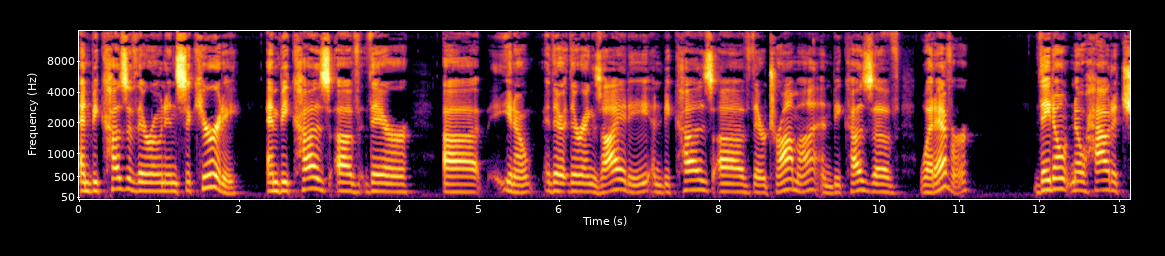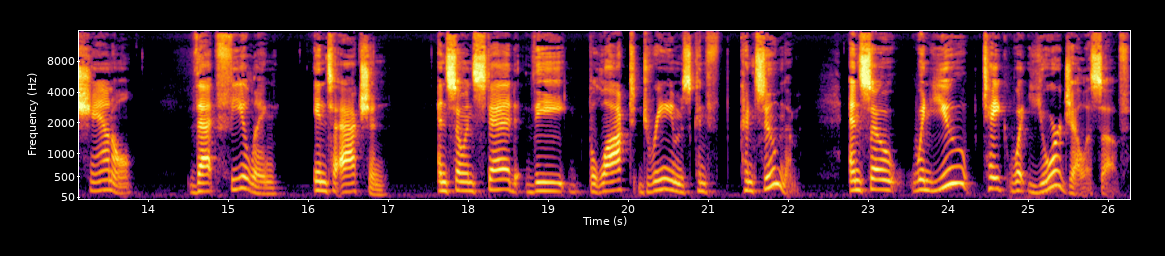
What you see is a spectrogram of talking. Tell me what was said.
And because of their own insecurity and because of their, uh, you know, their, their anxiety and because of their trauma and because of whatever, they don't know how to channel that feeling into action. And so instead, the blocked dreams con- consume them. And so when you take what you're jealous of,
